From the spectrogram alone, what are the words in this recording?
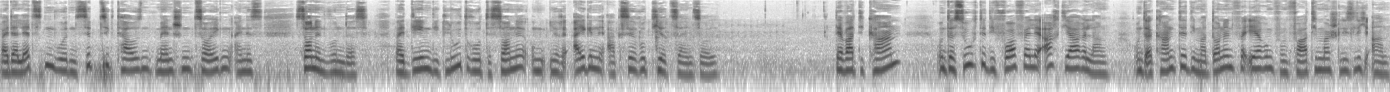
Bei der letzten wurden 70.000 Menschen Zeugen eines Sonnenwunders, bei dem die glutrote Sonne um ihre eigene Achse rotiert sein soll. Der Vatikan untersuchte die Vorfälle acht Jahre lang und erkannte die Madonnenverehrung von Fatima schließlich an.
